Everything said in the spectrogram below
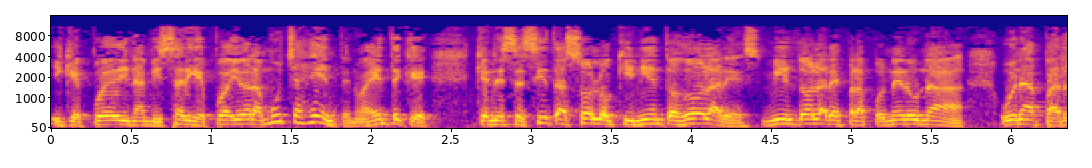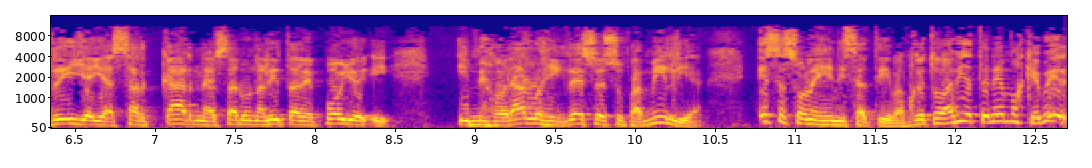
y que puede dinamizar y que puede ayudar a mucha gente, ¿no? Hay gente que, que necesita solo 500 dólares, 1000 dólares para poner una, una parrilla y asar carne, asar una alita de pollo y, y mejorar los ingresos de su familia. Esas son las iniciativas, porque todavía tenemos que ver,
